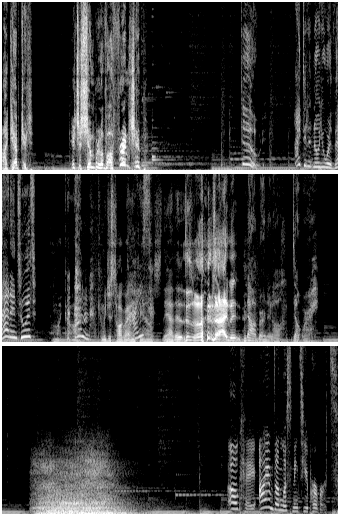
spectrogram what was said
I kept it. It's a symbol of our friendship. Dude, I didn't know you were that into it. Oh my god! Can we just talk about anything else? Yeah, this, this is. I'll burn it all. Don't worry. Okay, I am done listening to you perverts.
